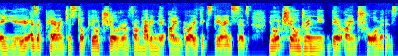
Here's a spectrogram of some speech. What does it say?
are you as a parent to stop your children from having their own growth experiences? Your children need their own traumas.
